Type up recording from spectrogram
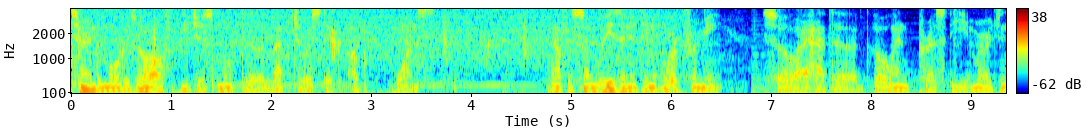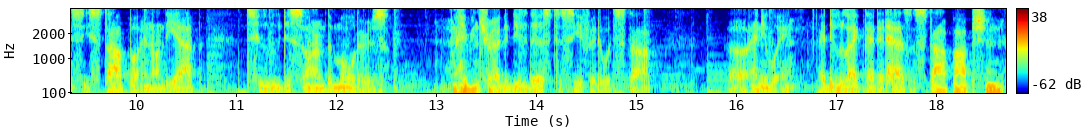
Turn the motors off, you just move the left joystick up once. Now for some reason it didn't work for me, so I had to go and press the emergency stop button on the app to disarm the motors. I even tried to do this to see if it would stop. Uh, anyway, I do like that it has a stop option,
